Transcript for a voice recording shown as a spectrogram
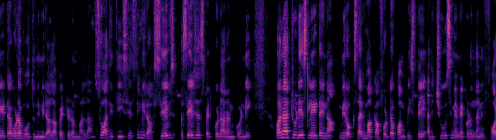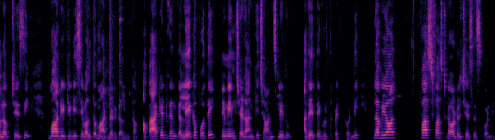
డేటా కూడా పోతుంది మీరు అలా పెట్టడం వల్ల. సో అది తీసేసి మీరు ఆ సేవ్ సేవ్ చేసి పెట్టుకున్నారనుకోండి one or two days late అయినా మీరు ఒకసారి మాకు ఆ ఫోటో పంపిస్తే అది చూసి మేము ఎక్కడుందనేది ఫాలో అప్ చేసి మా డిటీడీసీ వాళ్ళతో మాట్లాడగలుగుతాం. ఆ ప్యాకెట్ కనుక లేకపోతే మేము ఏం చేయడానికి ఛాన్స్ లేదు. అదైతే గుర్తుపెట్టుకోండి. లవ్ యూ ఆల్ ఫాస్ట్ ఫాస్ట్గా ఆర్డర్ చేసేసుకోండి.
